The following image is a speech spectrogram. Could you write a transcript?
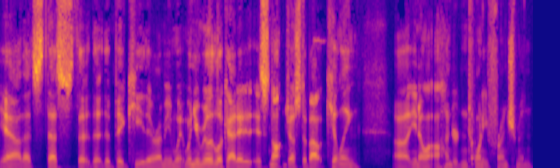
Yeah, that's that's the, the, the big key there. I mean, when, when you really look at it, it's not just about killing, uh, you know, 120 Frenchmen.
